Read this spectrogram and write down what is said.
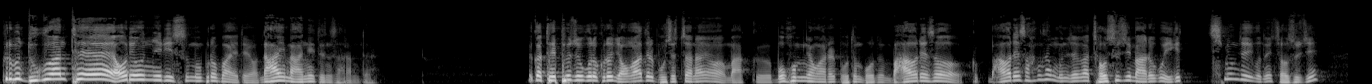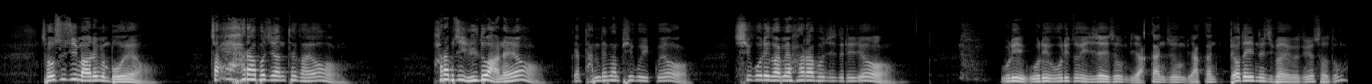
그러면 누구한테 어려운 일이 있으면 물어봐야 돼요. 나이 많이 든 사람들. 그러니까 대표적으로 그런 영화들 보셨잖아요. 막 그 모험 영화를 보든 뭐든 마을에서 그 마을에서 항상 문제가 저수지 마르고 이게 치명적이거든요. 저수지. 저수지 마르면 뭐예요? 저 할아버지한테 가요. 할아버지 일도 안 해요. 그냥 담배만 피고 있고요. 시골에 가면 할아버지들이요. 우리 우리 우리도 이제 좀 약간 좀 약간 뼈대 있는 집안이거든요. 저도.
